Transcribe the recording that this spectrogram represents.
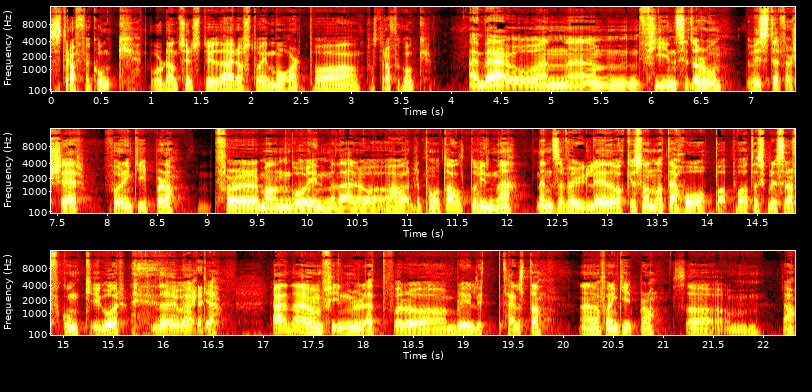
straffekonk. Hvordan syns du det er å stå i mål på, på straffekonk? Nei, det er jo en um, fin situasjon, hvis det først skjer, for en keeper, da. For man går inn med der og har på en måte alt å vinne. Men selvfølgelig, det var ikke sånn at jeg håpa på at det skulle bli straffekonk i går. Det gjorde jeg ikke. Ja, det er jo en fin mulighet for å bli litt helt, da. eh, For en keeper, da. Så mm, ja.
